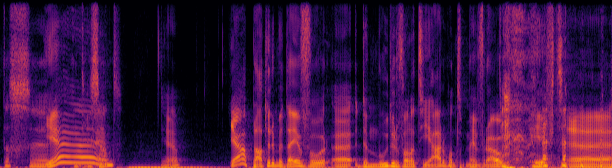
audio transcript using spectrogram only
Dat is eh, Ja, interessant. Ja. Ja, platinum medaille voor eh, de moeder van het jaar. Want mijn vrouw heeft eh,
